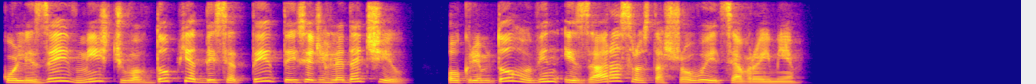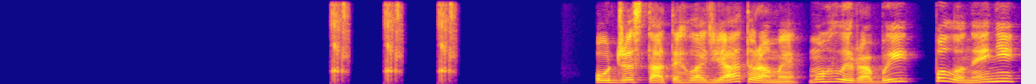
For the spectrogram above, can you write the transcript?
Колізей вміщував до 50 тисяч глядачів. Окрім того, він і зараз розташовується в Римі. Отже, стати гладіаторами могли раби, полонені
